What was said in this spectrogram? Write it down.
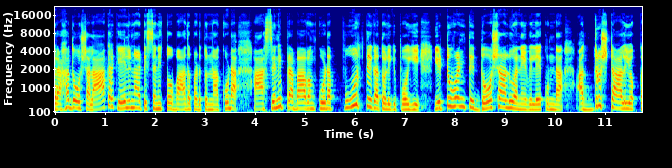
గ్రహ దోషాలు ఆఖరికి ఏలినాటి శనితో బాధపడుతున్నా కూడా ఆ శని ప్రభావం కూడా పూర్తిగా తొలగిపోయి ఎటువంటి దోషాలు అనేవి లేకుండా అదృష్టాల యొక్క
